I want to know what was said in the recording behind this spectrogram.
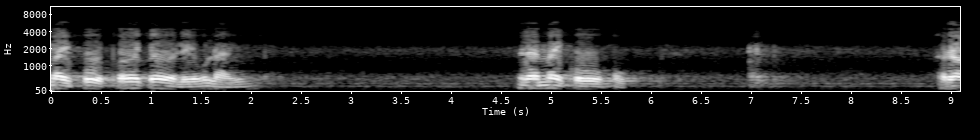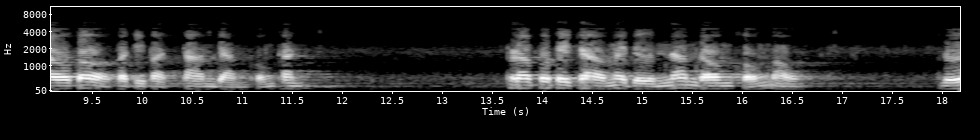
ไม่พูดเพ้อเจ้อเหลวไหล และไม่โกหก เราก็ปฏิบัติตามอย่างของท่าน พระพุทธเจ้าไม่ดื่มน้ำดองของเมา หรือ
